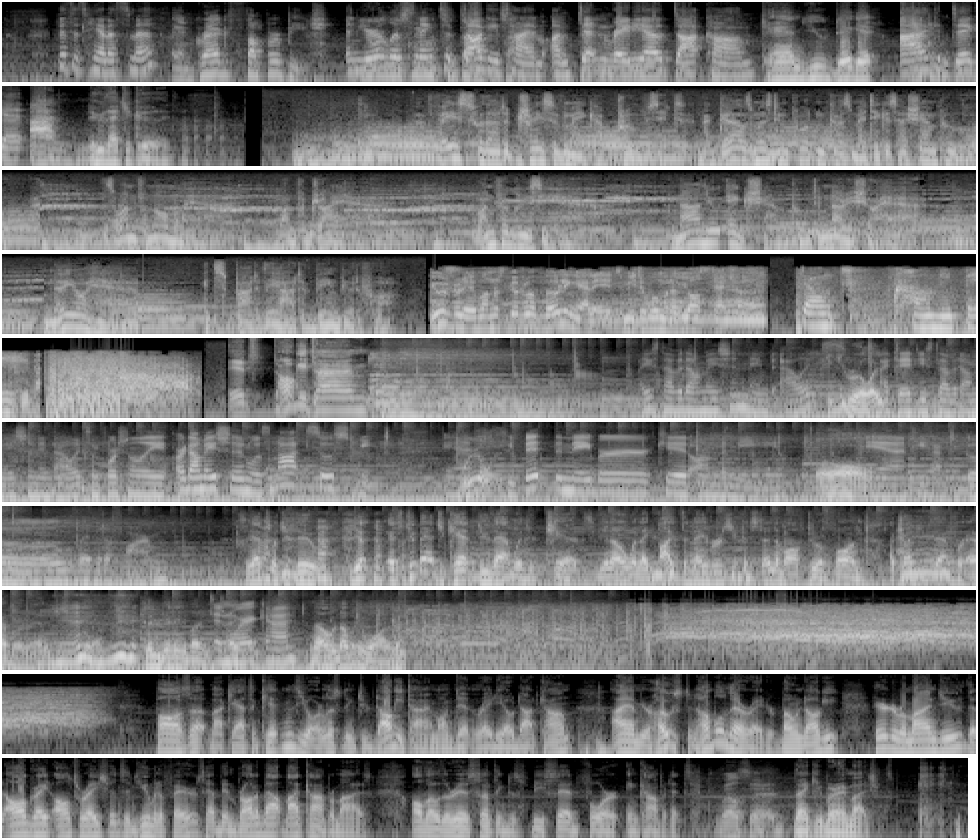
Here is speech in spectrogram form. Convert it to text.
This is Hannah Smith, and Greg Thumper Beach. and you're listening to Doggy Time on DentonRadio.com. Can you dig it? I can dig it. I knew that you could. A face without a trace of makeup proves it. A girl's most important cosmetic is her shampoo. There's one for normal hair, one for dry hair, one for greasy hair. Now new egg shampoo to nourish your hair. Know your hair. It's part of the art of being beautiful. Usually one must go to a bowling alley to meet a woman of your stature. Don't call me babe. It's doggy time. I used to have a Dalmatian named Alex. Did you really? I did used to have a Dalmatian named Alex. Unfortunately, our Dalmatian was not so sweet. And Really? he bit the neighbor kid on the knee. Oh, And he had to go live at a farm. see, that's what you do. You, it's too bad you can't do that with your kids. You know, when they bite the neighbors, you can send them off to a farm. I tried to do that mm. forever, and it just, you know, couldn't get anybody Didn't take work, it. huh? No, nobody wanted it. Up, my cats and kittens. You are listening to Doggy Time on DentonRadio.com. I am your host and humble narrator, Bone Doggy, here to remind you that all great alterations in human affairs have been brought about by compromise, although there is something to be said for incompetence. Well said. Thank you very much.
